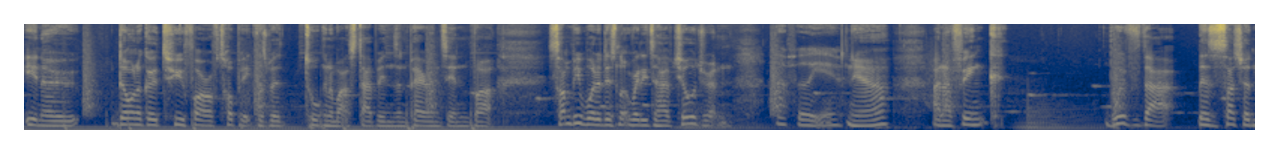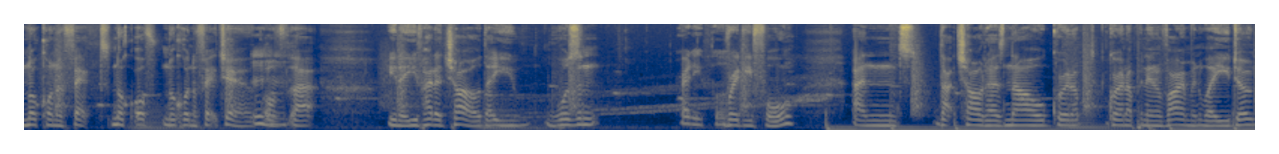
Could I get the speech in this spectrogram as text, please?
you know don't want to go too far off topic because we're talking about stabbings and parenting but some people are just not ready to have children I feel you. yeah and i think with that there's such a knock-on effect knock off knock-on effect yeah mm-hmm. of that you know you've had a child that you wasn't Ready for. ready for and that child has now grown up grown up in an environment where you don't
